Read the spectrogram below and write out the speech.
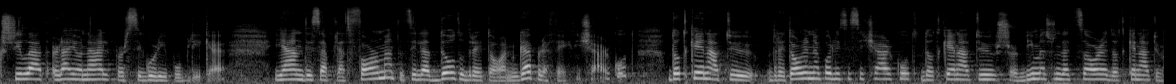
këshillat rajonalë për siguri publike. Janë disa platforma të cilat do të drejtohen nga prefekti i qarkut, do të kenë aty drejtorin e policisë së qarkut, do të kenë aty shërbimet shëndetësore, do të kenë aty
